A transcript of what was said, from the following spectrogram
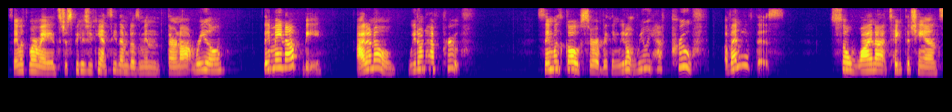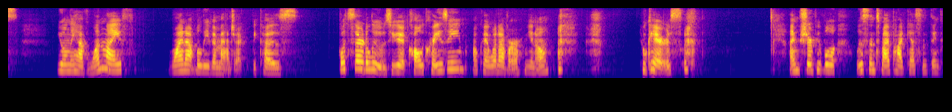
Same with mermaids. Just because you can't see them doesn't mean they're not real. They may not be. I don't know. We don't have proof. Same with ghosts or everything. We don't really have proof of any of this. So why not take the chance? You only have one life. Why not believe in magic? Because what's there to lose? You get called crazy? Okay, whatever, you know? Who cares? I'm sure people listen to my podcast and think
